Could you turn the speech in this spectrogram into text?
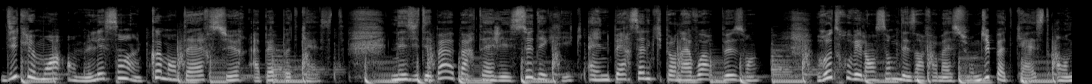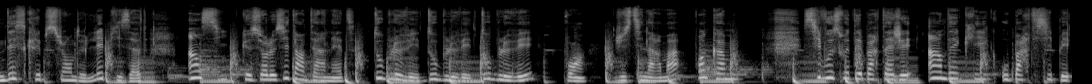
Dites-le moi en me laissant un commentaire sur Apple Podcast. N'hésitez pas à partager ce déclic à une personne qui peut en avoir besoin. Retrouvez l'ensemble des informations du podcast en description de l'épisode ainsi que sur le site internet www.justinarma.com. Si vous souhaitez partager un déclic ou participer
